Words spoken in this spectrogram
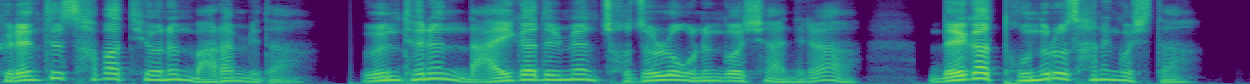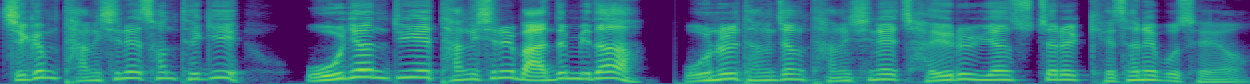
그랜트 사바티어는 말합니다. 은퇴는 나이가 들면 저절로 오는 것이 아니라 내가 돈으로 사는 것이다. 지금 당신의 선택이 5년 뒤에 당신을 만듭니다. 오늘 당장 당신의 자유를 위한 숫자를 계산해 보세요.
